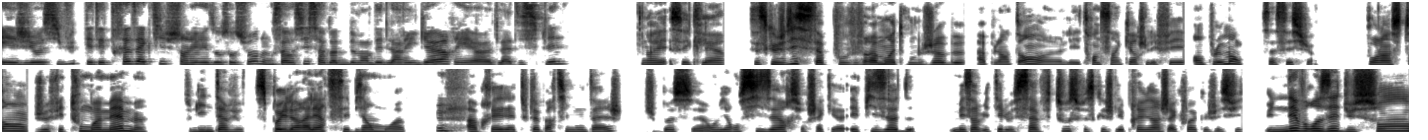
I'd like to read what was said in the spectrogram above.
Et j'ai aussi vu que tu étais très actif sur les réseaux sociaux, donc ça aussi, ça doit te demander de la rigueur et euh, de la discipline. Oui, c'est clair. C'est ce que je dis, si ça pouvait vraiment être mon job euh, à plein temps, euh, les 35 heures, je les fais amplement, ça c'est sûr. Pour l'instant, je fais tout moi-même. L'interview, spoiler alert, c'est bien moi. Après, il y a toute la partie montage. Je bosse environ 6 heures sur chaque épisode. Mes invités le savent tous parce que je les préviens à chaque fois que je suis une névrosée du son.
